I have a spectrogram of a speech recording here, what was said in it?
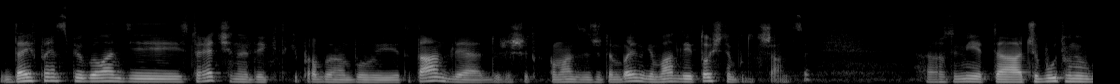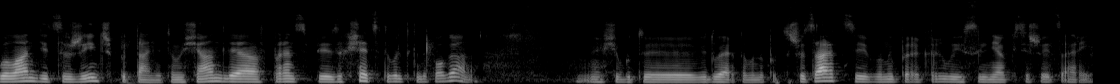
Да і в принципі у Голландії з Туреччиною деякі такі проблеми були. І тут Англія, дуже швидка команда з Джутом Белінгем. В Англії точно будуть шанси. Розумієте, а чи будуть вони в Голландії, це вже інше питання, тому що Англія, в принципі, захищається доволі таки непогано. Якщо бути відвертими, наприклад, швейцарці вони перекрили і сильні якості Швейцарії.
